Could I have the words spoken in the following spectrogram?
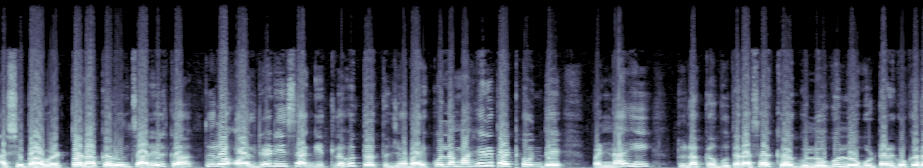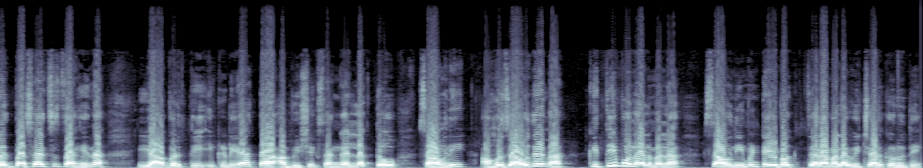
असे बावळटपणा करून चालेल का? तुला ऑलरेडी सांगितलं होतं तुझ्या बायकोला माहेरी पाठवून दे. पण नाही तुला कबुतरासारखं गुलोगुलो गुलो करत बसायचंच आहे ना? यावरती इकडे आता अभिषेक सांगायला लागतो सावनी अहो जाऊ दे ना. किती बोलाल मला? सावनी म्हणते बघ जरा मला विचार करू दे.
